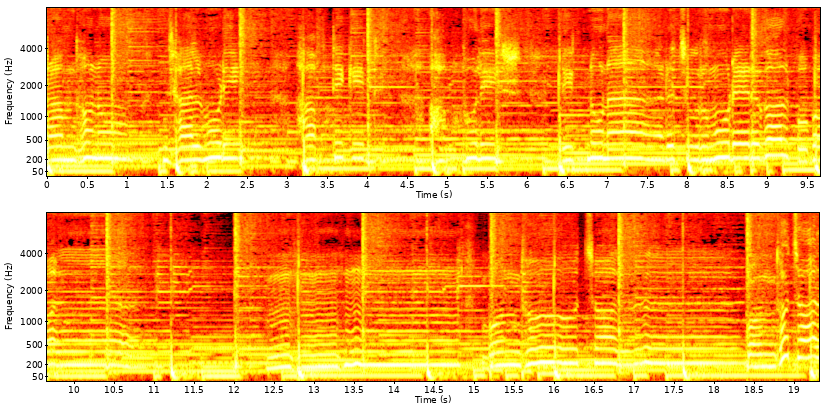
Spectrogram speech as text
রামধনু, ঝালমুড়ি, হাফ টিকিট ভাব কৃষ্ণনার চুরমুরের গল্প বল। বন্ধু চল বন্ধু চল,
